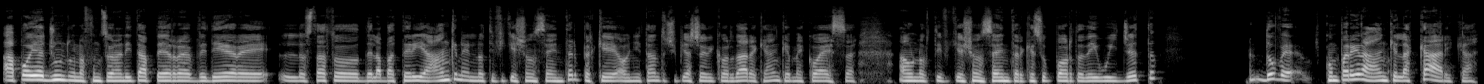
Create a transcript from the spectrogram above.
Ha poi aggiunto una funzionalità per vedere lo stato della batteria anche nel Notification Center, perché ogni tanto ci piace ricordare che anche macOS ha un Notification Center che supporta dei widget dove comparirà anche la carica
